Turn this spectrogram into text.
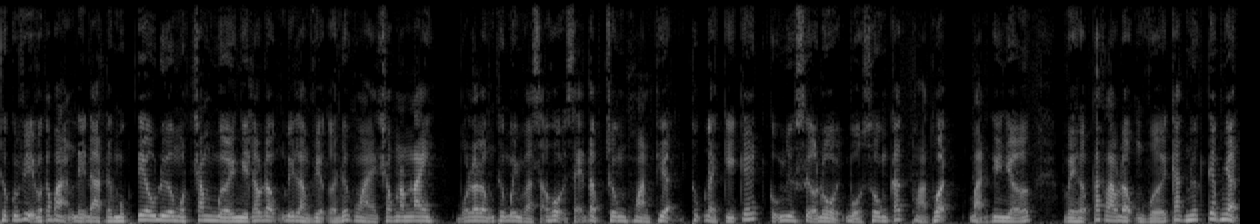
Thưa quý vị và các bạn, để đạt được mục tiêu đưa 110.000 lao động đi làm việc ở nước ngoài trong năm nay, Bộ Lao động Thương binh và Xã hội sẽ tập trung hoàn thiện, thúc đẩy ký kết cũng như sửa đổi, bổ sung các thỏa thuận, bản ghi nhớ về hợp tác lao động với các nước tiếp nhận,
